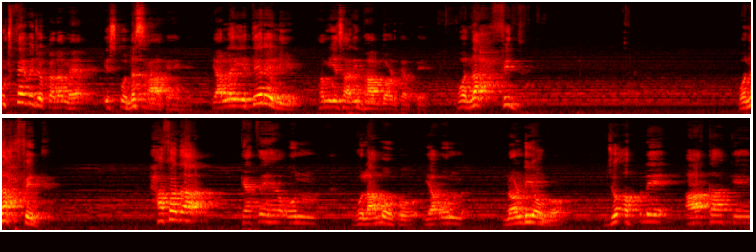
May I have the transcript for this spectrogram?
اٹھتے ہوئے جو قدم ہے، اس کو نسا کہیں گے کہ اللہ، یہ تیرے لیے ہم یہ ساری بھاگ دوڑ کرتے ہیں۔ وہ نحفد وہ نحفد حفظہ کہتے ہیں ان غلاموں کو یا ان لونڈیوں کو جو اپنے آقا کے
